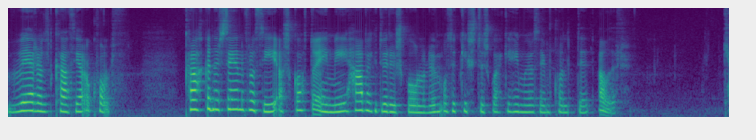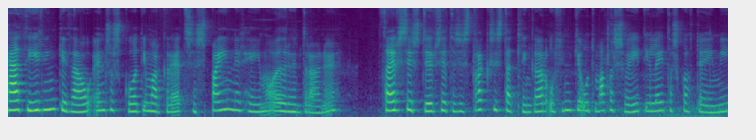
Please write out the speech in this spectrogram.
veröld Kathjar og Kvolf. Krakkarnir segja henni frá því að Scott og Amy hafa ekkert verið í skólanum og þau gistu sko ekki heima hjá þeim kvöldið áður. Kathy ringi þá eins og skot í Margaret sem spænir heim á öðru hundraðinu. Þær systur setja sér strax í stellingar og ringja út um alla sveit í leita Scott og Amy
